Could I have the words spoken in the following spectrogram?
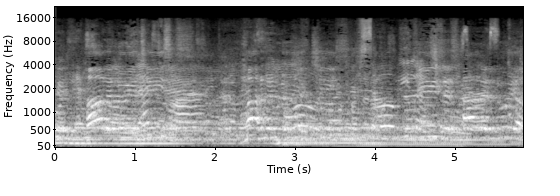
Hallelujah, Jesus. Hallelujah, Jesus. Jesus, hallelujah.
